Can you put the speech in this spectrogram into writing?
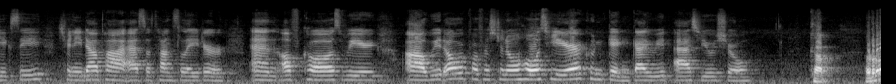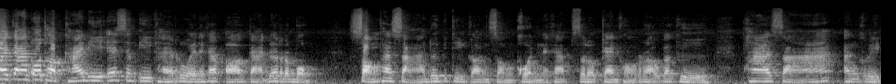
Gixie Shanida Pa as a translator and of course we are with our professional host here คุณเก่งไกรวิทย์ as usual ครับ รายการ o t o p ขายดี SME ขายรวยนะครับออกอากาศด้วยระบบ 2 ภาษาด้วยพิธีกร 2 คนนะครับสโลแกนของเราก็คือ ภาษาอังกฤษ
